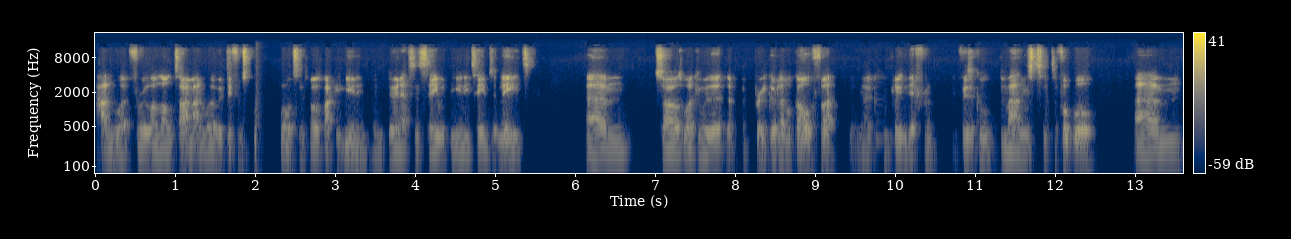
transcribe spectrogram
hadn't worked for a long, long time. I hadn't worked with different sports since I was back at uni and doing S and C with the uni teams at Leeds. Um, so I was working with a, a, pretty good level golfer, you know, completely different physical demands to, to football. Um,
